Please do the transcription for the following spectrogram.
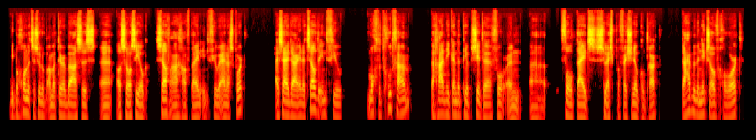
Die begon het seizoen op amateurbasis, uh, als zoals hij ook zelf aangaf bij een interview bij NA Sport. Hij zei daar in hetzelfde interview, mocht het goed gaan, dan ga ik aan de club zitten voor een uh, voltijds slash professioneel contract. Daar hebben we niks over gehoord.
